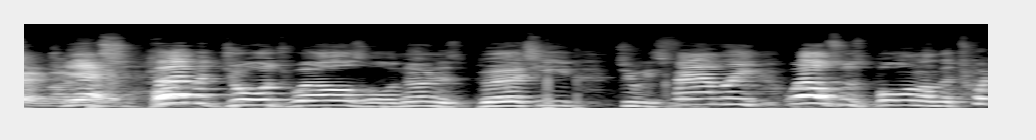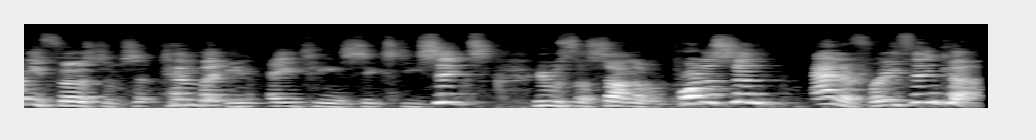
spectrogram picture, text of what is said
very much. Yes, Herbert George Wells, or known as Bertie, to his family. Wells was born on the 21st of September in 1866. He was the son of a Protestant and a free thinker.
